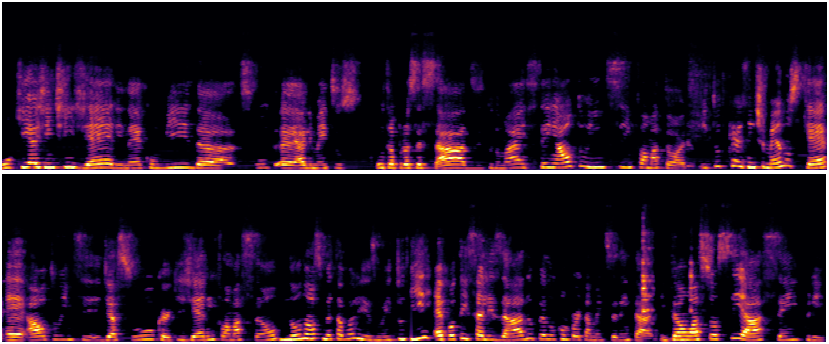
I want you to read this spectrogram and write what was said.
o que a gente ingere, né? Comidas, é, alimentos ultraprocessados e tudo mais, tem alto índice inflamatório. E tudo que a gente menos quer é alto índice de açúcar que gera inflamação no nosso metabolismo. E tudo que é potencializado pelo comportamento sedentário. Então, associar sempre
